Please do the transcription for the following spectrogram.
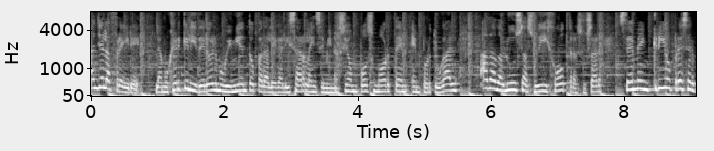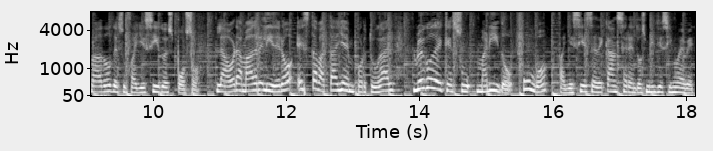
Angela Freire, la mujer que lideró el movimiento para legalizar la inseminación post-mortem en Portugal, ha dado a luz a su hijo tras usar semen preservado de su fallecido esposo. La ahora madre lideró esta batalla en Portugal luego de que su marido, Hugo, falleciese de cáncer en 2019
